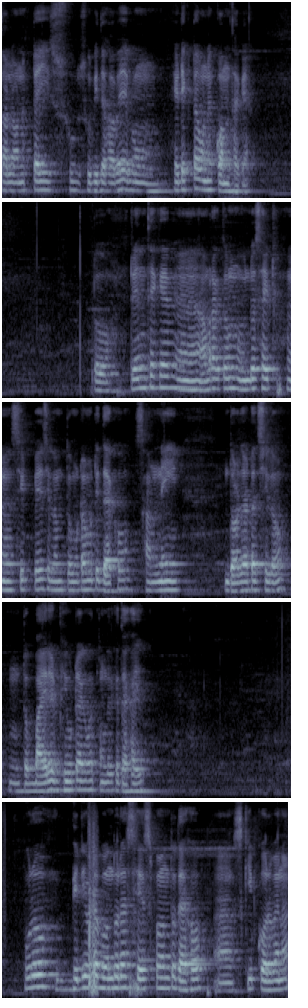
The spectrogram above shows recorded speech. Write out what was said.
তাহলে অনেকটাই সুবিধে হবে এবং হেডেকটাও অনেক কম থাকে। তো ট্রেন থেকে আমরা একদম উইন্ডো সাইড সিট পেয়েছিলাম। তো মোটামুটি দেখো, সামনেই দরজাটা ছিল। তো বাইরের ভিউটা একবার তোমাদেরকে দেখাই। পুরো ভিডিওটা বন্ধুরা শেষ পর্যন্ত দেখো স্কিপ করবে না।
